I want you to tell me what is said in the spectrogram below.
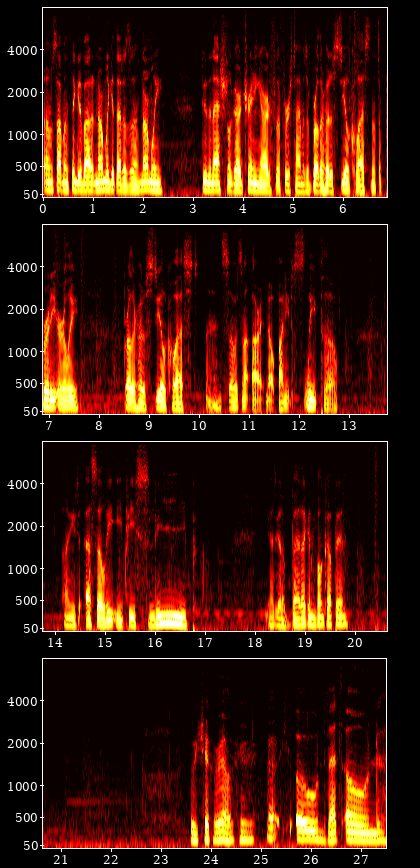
I'm stopping thinking about it. Normally get that as a normally do the National Guard training yard for the first time as a Brotherhood of Steel quest, and that's a pretty early Brotherhood of Steel quest, and so it's not. All right, nope. I need to sleep though. I need to S L E E P sleep. You guys got a bed I can bunk up in? Let me check her out here. That's owned. That's owned.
